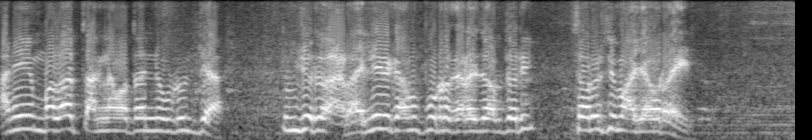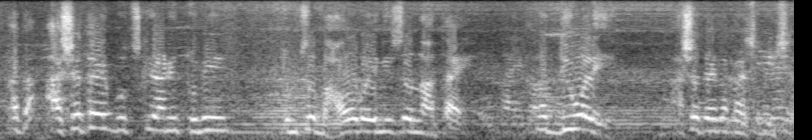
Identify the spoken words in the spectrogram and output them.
आणि मला चांगल्या मताने निवडून द्या. तुमची रा- राहिलेली कामं पूर्ण करायची जबाबदारी सर्वस्वी माझ्यावर राहील. आता आशाताई बुचके आणि तुम्ही तुमचं भाऊ बहिणीचं नातं आहे. आता दिवाळी आशाताईला काय शुभेच्छा?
